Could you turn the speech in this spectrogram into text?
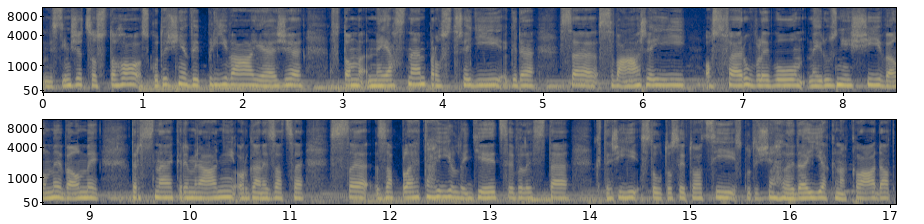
myslím, že co z toho skutečně vyplývá, je, že v tom nejasném prostředí, kde se svářejí o sféru vlivu nejrůznější velmi, velmi drsné kriminální organizace, se zaplétají lidi, civilisté, kteří s touto situací skutečně hledají, jak nakládat nakládat,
